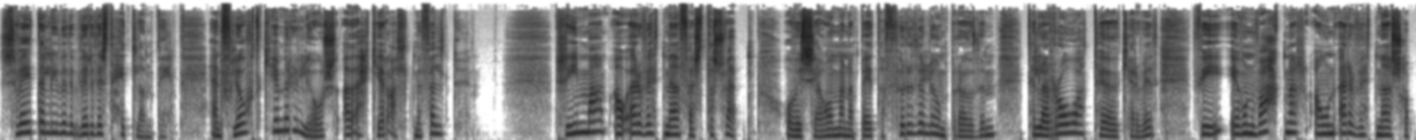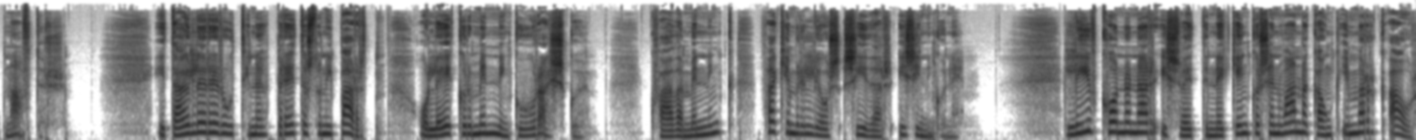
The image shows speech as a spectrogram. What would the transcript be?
Sveitalífið virðist heitlandi en fljótt kemur í ljós að ekki er allt með feldu. Ríma á erfitt með að festa sveppn og við sjáum hann að beita furðulegum bröðum til að róa tögukerfið því ef hún vaknar á hún erfitt með að sopna aftur. Í daglegri rútínu breytast hún í barn og leikur minningu úr æsku. Hvaða minning, það kemur í ljós síðar í síningunni. Lífkonunar í sveitinni gengur sinn vanagang í mörg ár,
